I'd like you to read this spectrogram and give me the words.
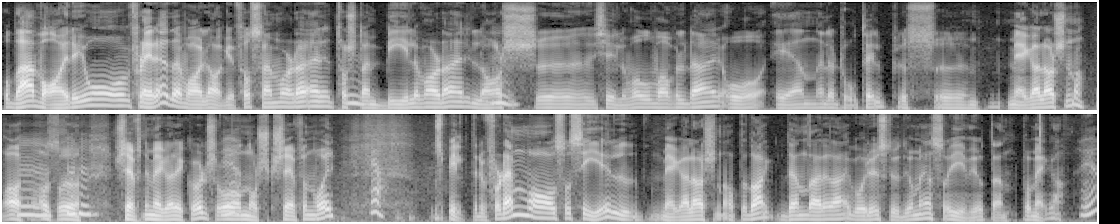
Og der var det jo flere. Det var Lage Fossheim var der, Torstein Mm. Biele var der, Lars uh, Kilevold var vel der, og en eller to til, pluss uh, Mega-Larsen, da. Ah, Altså sjefen i Mega Records og Mm. Ja. norsksjefen vår. Ja. Spilte det for dem, og så sier Mega-Larsen at i dag, den der, der går du i studio med, så gir vi ut den på Mega. ja.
